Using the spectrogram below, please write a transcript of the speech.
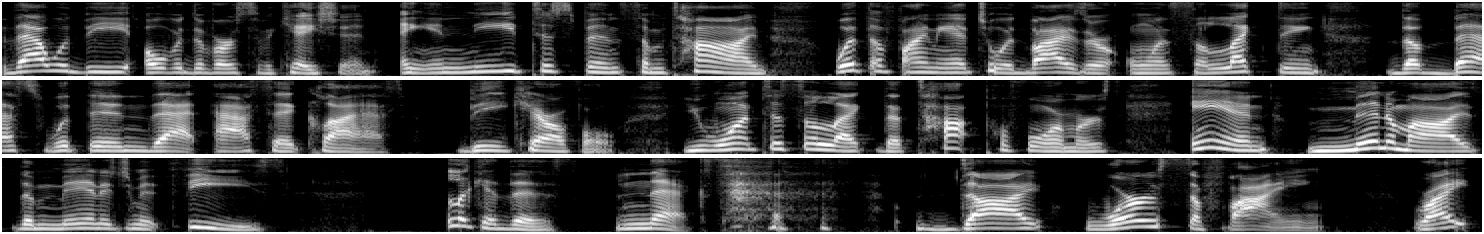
That would be over diversification. And you need to spend some time with a financial advisor on selecting the best within that asset class. Be careful. You want to select the top performers and minimize the management fees. Look at this. Next, diworsifying, right?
